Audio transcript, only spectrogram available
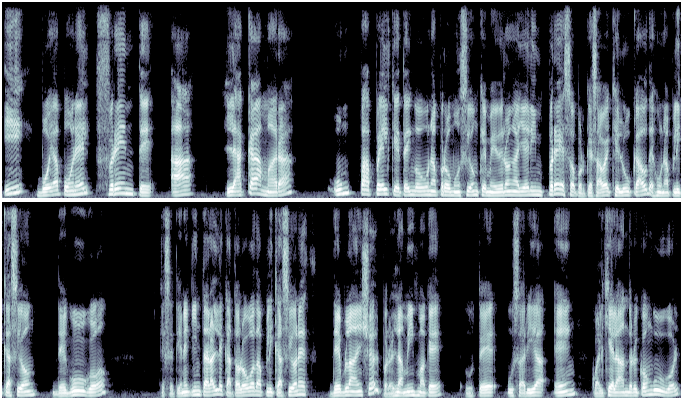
y voy a poner frente a la cámara un papel que tengo una promoción que me dieron ayer impreso porque sabe que Lookout es una aplicación de Google que se tiene que instalar de catálogo de aplicaciones de Shell, pero es la misma que usted usaría en cualquier Android con Google.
